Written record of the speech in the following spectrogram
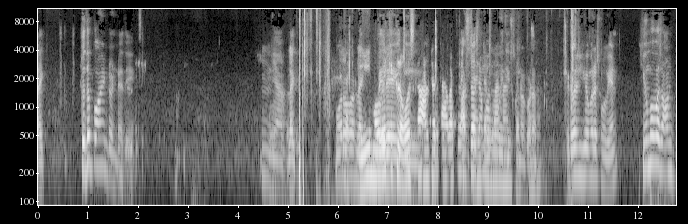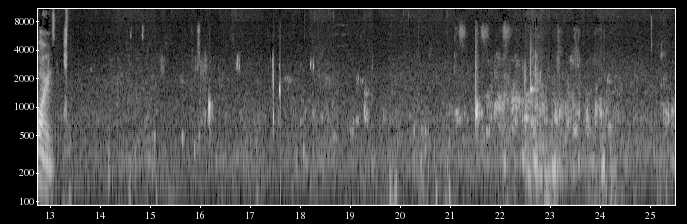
లైక్ టు ద పాయింట్ ఉండేది. లైక్ మోర్ ఓవర్ ఈ మూవీకి క్లోజ్గా ఉంటది కాబట్టి అష్టాచమ్మ మూవీ తీసుకున్నా కూడా. It was humorous movie and humour was on point so ఇంకా ఇంకా ఏమున్నాయి మనం మాట్లాడుకున్నా ఇంకా ఏమున్నాయి మనం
